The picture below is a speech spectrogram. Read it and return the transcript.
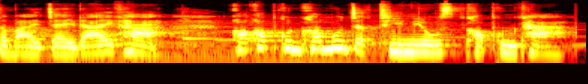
สบายใจได้ค่ะ ขอขอบคุณข้อมูลจาก T News ขอบคุณค่ะ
